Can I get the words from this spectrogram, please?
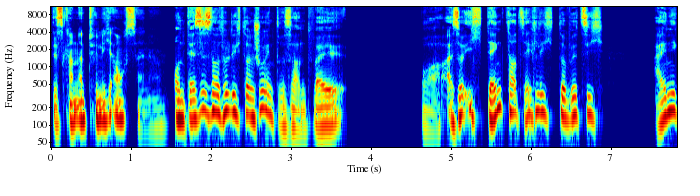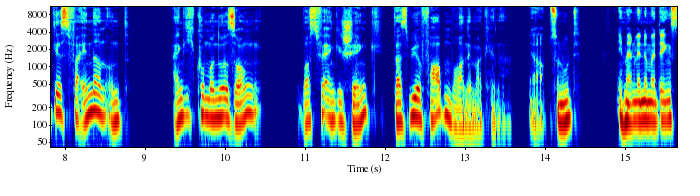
Das kann natürlich auch sein, ja. Und das ist natürlich dann schon interessant, weil, boah, also ich denke tatsächlich, da wird sich einiges verändern und eigentlich kann man nur sagen, was für ein Geschenk, dass wir Farben wahrnehmen können. Ja, absolut. Ich meine, wenn du mal denkst,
